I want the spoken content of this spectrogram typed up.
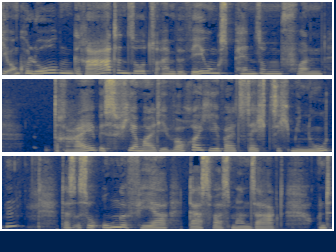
die Onkologen raten so zu einem Bewegungspensum von drei bis viermal die Woche, jeweils 60 Minuten. Das ist so ungefähr das, was man sagt. Und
